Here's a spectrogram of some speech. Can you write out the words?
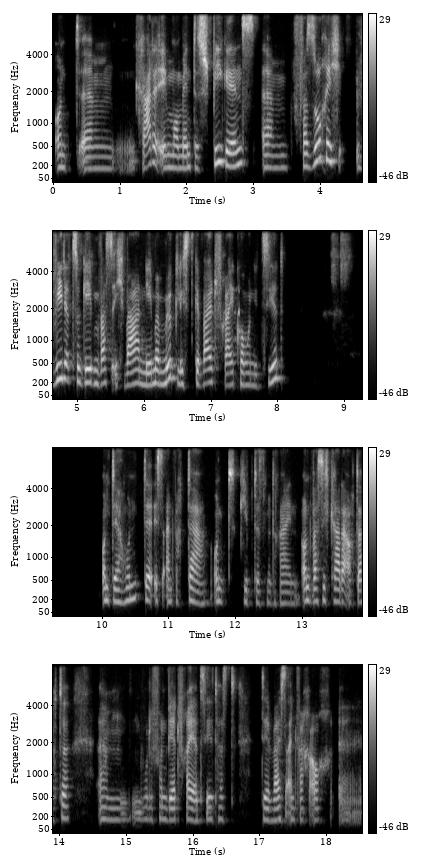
Und ähm, gerade im Moment des Spiegelns ähm, versuche ich wiederzugeben, was ich wahrnehme, möglichst gewaltfrei kommuniziert. Und der Hund, der ist einfach da und gibt es mit rein. Und was ich gerade auch dachte, ähm, wo du von wertfrei erzählt hast, der weiß einfach auch äh,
